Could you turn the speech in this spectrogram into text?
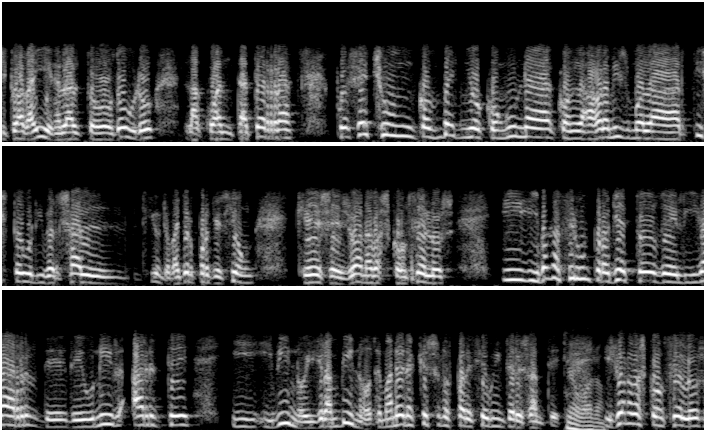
situada ahí en el Alto Douro, la Cuanta Terra, pues ha hecho un convenio con una con ahora mismo la artista universal de mayor proyección, que es eh, Joana Vasconcelos, y, van a hacer un proyecto de ligar, de, unir arte y, vino, y gran vino, de manera que eso nos parecía muy interesante. Y Joana Vasconcelos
